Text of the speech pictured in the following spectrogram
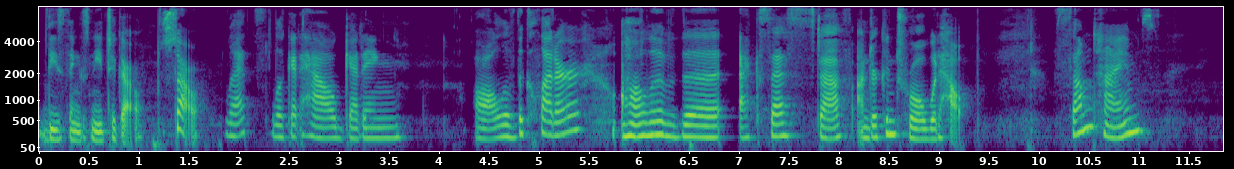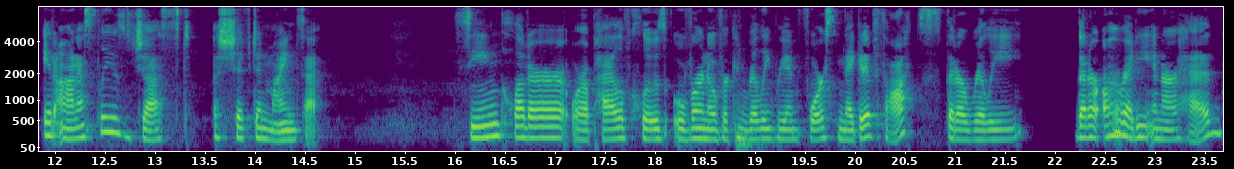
these things need to go. So let's look at how getting all of the clutter, all of the excess stuff under control would help. Sometimes it honestly is just a shift in mindset. Seeing clutter or a pile of clothes over and over can really reinforce negative thoughts that are really, that are already in our head.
